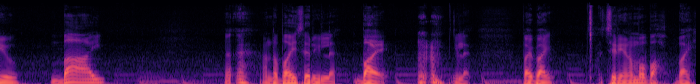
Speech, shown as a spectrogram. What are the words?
you bye அந்த பாய் சரியில்லை. பாய் இல்லை. பாய் பாய் சரி நம்பப்பா பாய்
